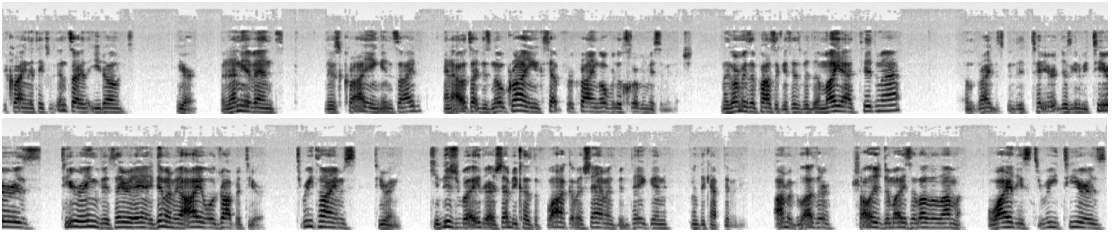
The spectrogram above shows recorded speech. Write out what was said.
the crying that takes place inside that you don't hear. But in any event, there's crying inside, and outside there's no crying except for crying over the Churban Mikdash. The Gemara makes a pasuk. It says, "V'damaya tidma." Right, there's going to be tears, tearing. I will drop a tear three times, tearing. Kiddush Hashem because the flock of Hashem has been taken into captivity. Amr Shalish Lama. Why are these three tears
